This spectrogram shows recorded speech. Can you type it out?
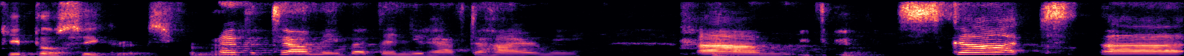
keep those secrets from now. You have to tell me, but then you'd have to hire me. Um, Scott uh,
